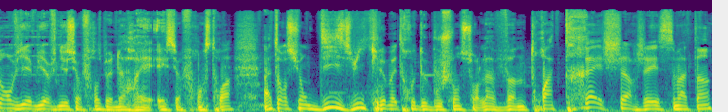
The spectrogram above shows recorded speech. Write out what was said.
janvier, bienvenue sur France Bleu et, sur France 3. Attention, 18 km de bouchons sur la 23, très chargé ce matin.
